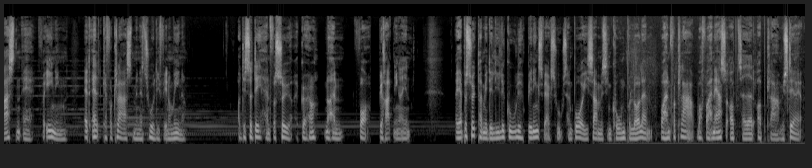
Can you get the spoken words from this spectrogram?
resten af foreningen, at alt kan forklares med naturlige fænomener. Og det er så det, han forsøger at gøre, når han får beretninger ind. Og jeg besøgte ham i det lille gule bindingsværkshus, han bor i sammen med sin kone på Lolland, hvor han forklarer, hvorfor han er så optaget af at opklare mysterierne.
